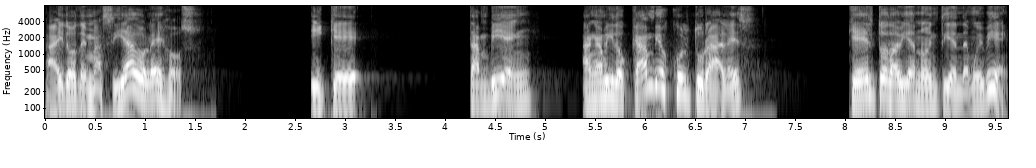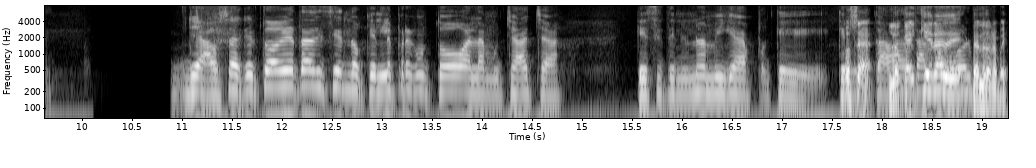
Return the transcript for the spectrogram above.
ha ido demasiado lejos y que también han habido cambios culturales que él todavía no entiende muy bien. Ya, o sea que él todavía está diciendo que él le preguntó a la muchacha que si tenía una amiga que, que o sea, lo que él quiere, de- perdóname,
